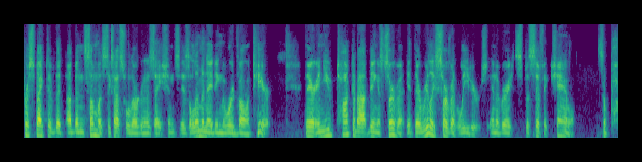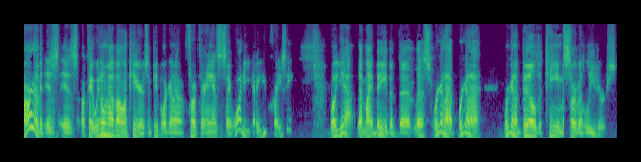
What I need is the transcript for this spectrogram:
perspective that I've been somewhat successful with organizations is eliminating the word volunteer. There and you talked about being a servant they're really servant leaders in a very specific channel so part of it is is okay we don't have volunteers and people are going to throw up their hands and say what are you, are you crazy? Well yeah that might be but uh, let's we're gonna we're gonna we're gonna build a team of servant leaders.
